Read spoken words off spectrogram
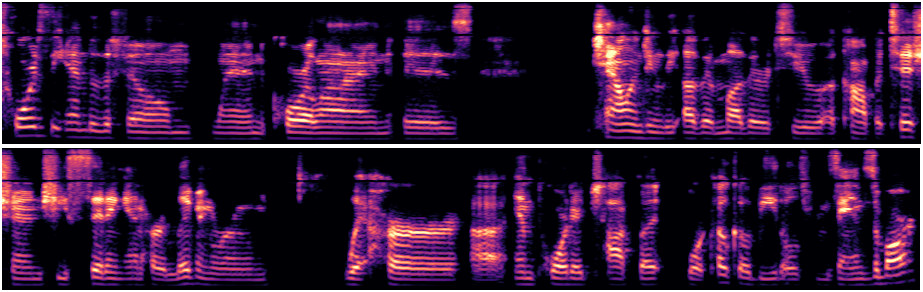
towards the end of the film, when Coraline is challenging the other mother to a competition, she's sitting in her living room with her uh, imported chocolate or cocoa beetles from Zanzibar.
